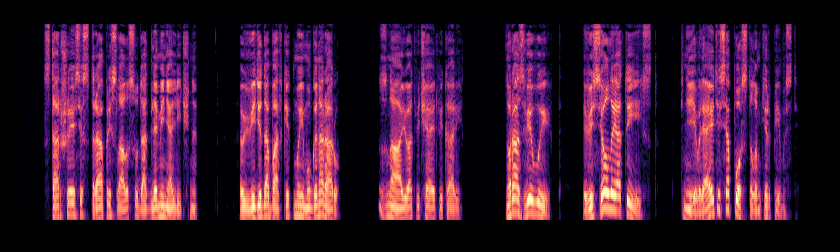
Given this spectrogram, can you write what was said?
— старшая сестра прислала сюда для меня лично, в виде добавки к моему гонорару. — Знаю, — отвечает викарий. — Но разве вы, веселый атеист, не являетесь апостолом терпимости.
